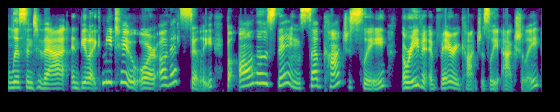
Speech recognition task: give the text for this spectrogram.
listen to that and be like, me too, or oh, that's silly. But all those things subconsciously, or even very consciously, actually,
